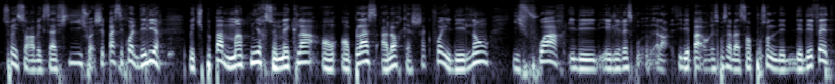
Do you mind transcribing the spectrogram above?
soit il sort avec sa fille, soit, je sais pas c'est quoi le délire, mais tu peux pas maintenir ce mec-là en, en place alors qu'à chaque fois il est lent, il foire, il est, il est respo- alors il n'est pas responsable à 100% des, des défaites,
